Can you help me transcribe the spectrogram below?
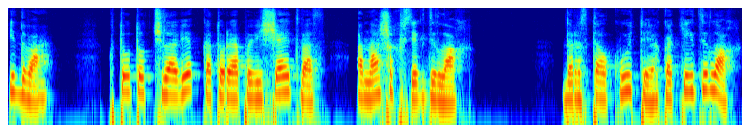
И два. Кто тот человек, который оповещает вас о наших всех делах? Да растолкуй ты, о каких делах?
